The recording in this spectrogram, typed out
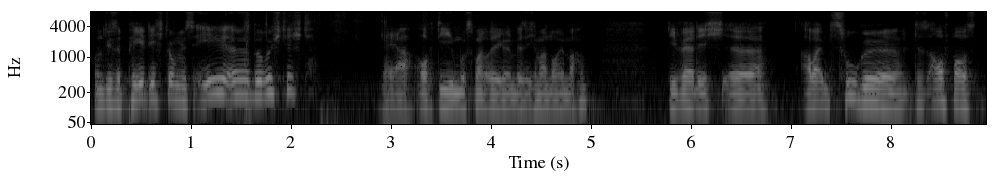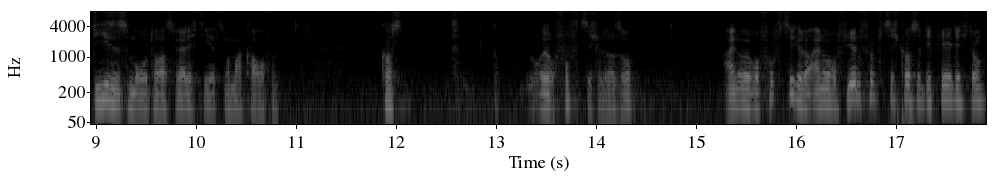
Und diese P-Dichtung ist eh äh, berüchtigt. Naja, auch die muss man regelmäßig immer neu machen. Die werde ich äh, aber im Zuge des Aufbaus dieses Motors werde ich die jetzt nochmal kaufen. Kostet 1,50 Euro oder so. 1,50 Euro oder 1,54 Euro kostet die P-Dichtung.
